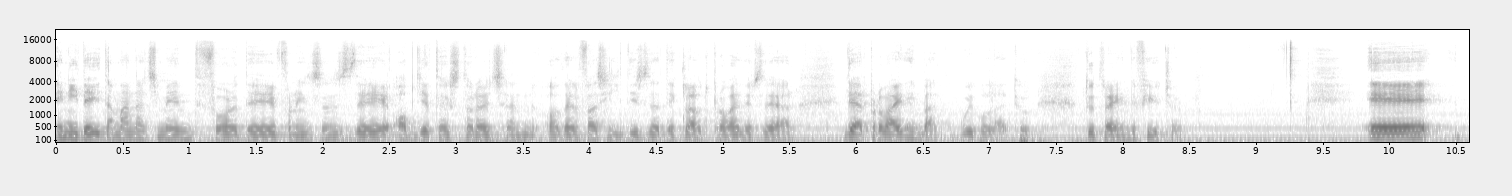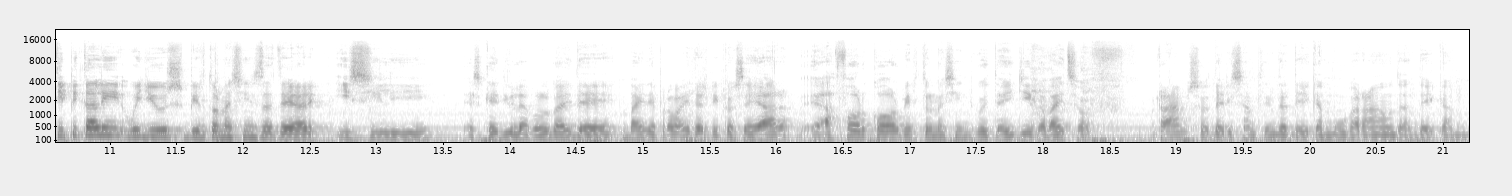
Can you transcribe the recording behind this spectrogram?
any data management for the, for instance, the object storage and other facilities that the cloud providers they are they are providing, but we would like to to try in the future. Uh, typically, we use virtual machines that they are easily schedulable by the by the providers because they are a four-core virtual machine with 8 gigabytes of RAM, so there is something that they can move around and they can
